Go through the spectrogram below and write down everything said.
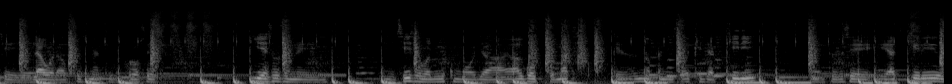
que he elaborado pues mediante un proceso y eso se me sí se vuelve como ya algo automático, que es un aprendizaje que ya adquirí. Entonces he adquirido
